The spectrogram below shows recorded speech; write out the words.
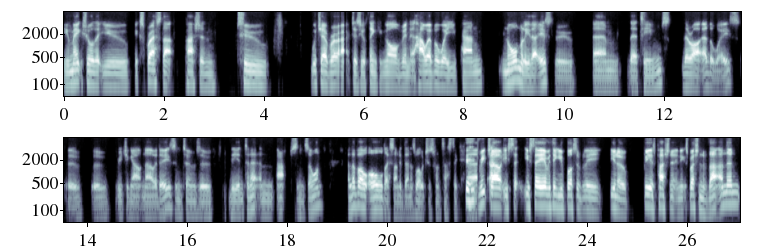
You make sure that you express that passion to whichever actors you're thinking of in however way you can. Normally that is through um, their teams. There are other ways of, of reaching out nowadays in terms of the internet and apps and so on. I love how old I sounded then as well, which is fantastic. Uh, reach uh, out, you say you say everything you possibly, you know, be as passionate in the expression of that. And then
